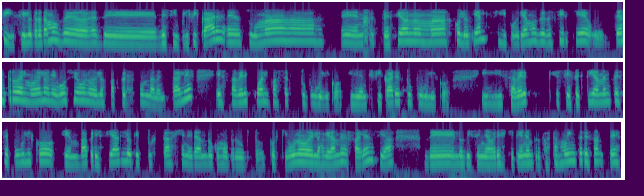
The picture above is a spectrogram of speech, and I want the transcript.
sí, si lo tratamos de, de, simplificar en su más en expresión más coloquial, sí, podríamos decir que dentro del modelo de negocio uno de los factores fundamentales es saber cuál va a ser tu público, identificar tu público y saber si efectivamente ese público va a apreciar lo que tú estás generando como producto, porque una de las grandes falencias de los diseñadores que tienen propuestas muy interesantes,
